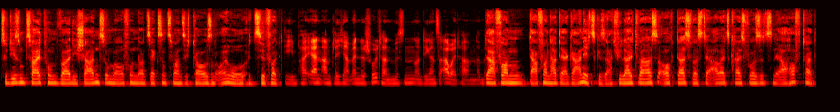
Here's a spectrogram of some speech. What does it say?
Zu diesem Zeitpunkt war die Schadenssumme auf 126.000 Euro beziffert. Die ein paar Ehrenamtliche am Ende schultern müssen und die ganze Arbeit haben damit. Davon, davon hat er gar nichts gesagt. Vielleicht war es auch das, was der Arbeitskreisvorsitzende erhofft hat,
